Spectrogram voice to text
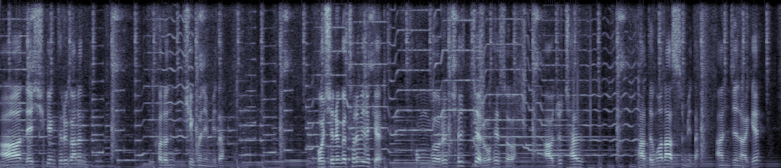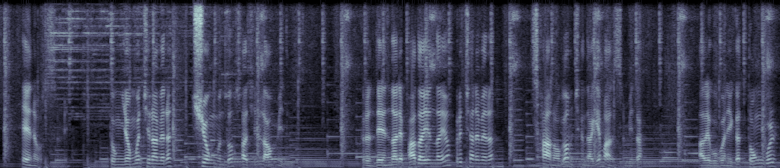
아, 내시경 들어가는 그런 기분입니다. 보시는 것처럼 이렇게 통로를 실제로 해서 아주 잘 다듬어 놨습니다. 안전하게 해 놓습니다. 동령문 지나면은 치용문도 사실 나옵니다. 그런데 옛날에 바다였나요? 그렇지 않으면은 산호가 엄청나게 많습니다. 알고 보니까 동굴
